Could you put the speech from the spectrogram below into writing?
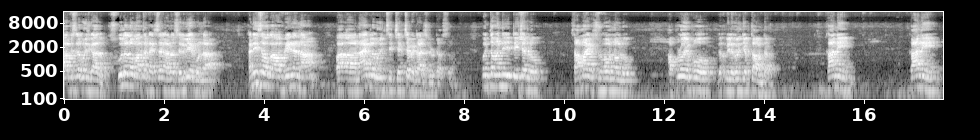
ఆఫీసుల గురించి కాదు స్కూళ్ళలో మాత్రం ఖచ్చితంగా ఆ రోజు సెలవు ఇవ్వకుండా కనీసం ఒక హాఫ్ డే అన్న నాయకుల గురించి చర్చ పెట్టాల్సినటువంటి అవసరం. కొంతమంది టీచర్లు సామాజిక స్పృహ ఉన్నోళ్ళు అప్పుడో ఎప్పుడో వీళ్ళ గురించి చెప్తూ ఉంటారు. కానీ కానీ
